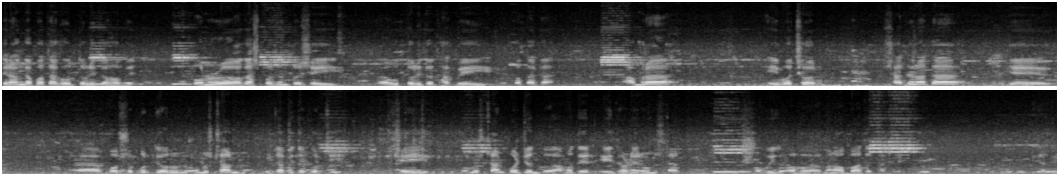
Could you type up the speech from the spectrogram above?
তিরঙ্গা পতাকা উত্তোলিত হবে। পনেরো আগস্ট পর্যন্ত সেই উত্তোলিত থাকবে এই পতাকা। আমরা এই বছর স্বাধীনতা যে বর্ষপূর্তি অনু- অনুষ্ঠান উদযাপিত করছি, সেই অনুষ্ঠান পর্যন্ত আমাদের এই ধরনের অনুষ্ঠান মানে অব্যাহত থাকবে। ঠিক আছে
